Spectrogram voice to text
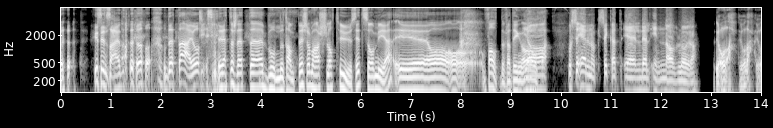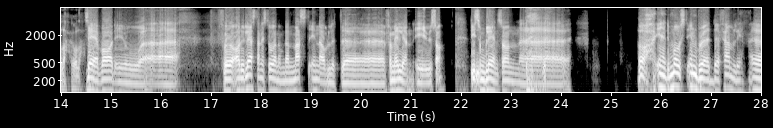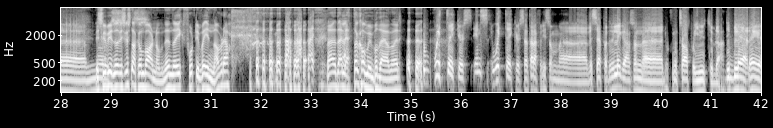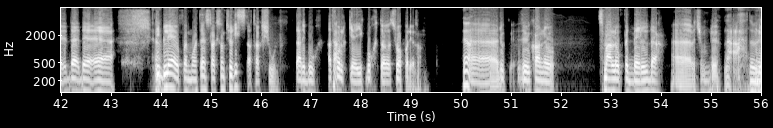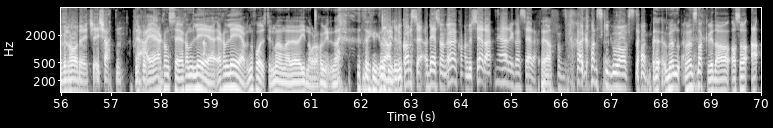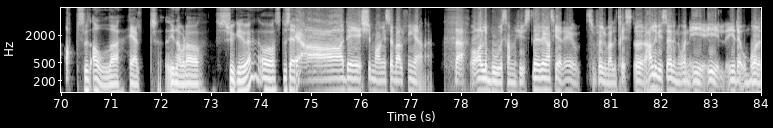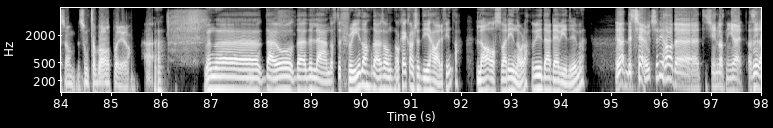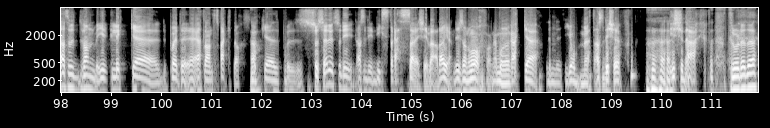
he's inside. og dette er jo rett og slett eh, bondetamper som har slått huet sitt så mye i, og, og falt ned fra ting. Og, Ja, og så er det nok sikkert en del innavl òg, da. Jo da, jo da, jo da. Jo da. Det var det jo uh, For Har du lest den historien om den mest innavlede uh, familien i USA? De som ble en sånn eh, in- The most inbred family. Eh, vi, skulle begynne, vi skulle snakke om barndommen din, Det gikk fort inn på innavl, ja. det, det er lett å komme inn på det når Whittakers, Whittakers heter det for de som uh, vil se på det. Det ligger en sånn uh, dokumentar på YouTube der. De ble, det, det, det er, de ble jo på en måte en slags sånn turistattraksjon der de bor. At Ja. folk gikk bort og så på dem og sånn. Ja. Du, du kan jo smelle opp et bilde. Eh, Jeg vet ikke om du, Nei, det, om du vil ha det i, i chatten. Nei, folk jeg kan, se, jeg, kan le, jeg kan levende forestille meg den der innavla familien der. Ja, du, kan se, og det er sånn «Øh, Kan du se det? Ja, du kan se det. Ja. Ganske god avstand. Men, men snakker vi da Altså, er absolutt alle helt innavla sjuke i huet? Og du ser Ja, det er ikke mange som er velfungerende der, og alle bor i samme hus. Det, det, er, ganske, det er jo selvfølgelig veldig trist. og Heldigvis er det noen i, i, i det området som, som tar vare på dem. Men uh, det er jo det er the land of the free, da. Det er jo sånn, ok, Kanskje de har det fint, da. La oss være innover, da. Det er det vi driver med. Ja, det ser ut som de har det tilsynelatende greit. Altså, altså sånn i lykke på et, et eller annet spekter. Ja. Lykke, så ser det ut som de altså de, de stresser ikke i hverdagen. De er sånn 'Å, faen, jeg må jo rekke jobbmøte'. Altså, de er ikke, de er ikke der. Tror du det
